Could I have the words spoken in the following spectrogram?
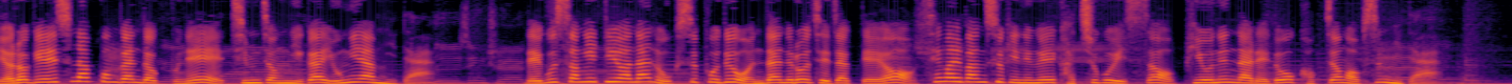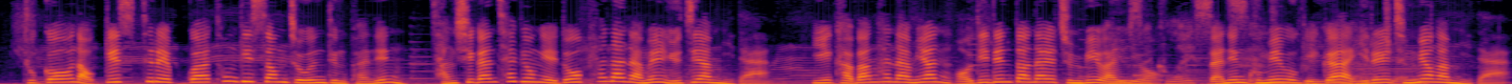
여러 개의 수납 공간 덕분에 짐 정리가 용이합니다. 내구성이 뛰어난 옥스포드 원단으로 제작되어 생활방수 기능을 갖추고 있어 비 오는 날에도 걱정 없습니다. 두꺼운 어깨 스트랩과 통기성 좋은 등판은 장시간 착용해도 편안함을 유지합니다. 이 가방 하나면 어디든 떠날 준비 완료. 나는 구매 후기가 이를 증명합니다.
